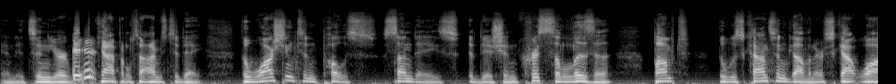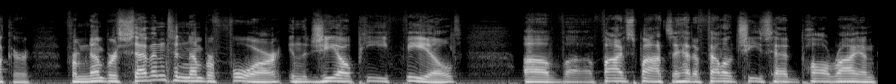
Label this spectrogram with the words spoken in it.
and it's in your Capital Times today, the Washington Post Sunday's edition, Chris Cillizza bumped the Wisconsin governor, Scott Walker, from number seven to number four in the GOP field of uh, five spots ahead of fellow cheesehead Paul Ryan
